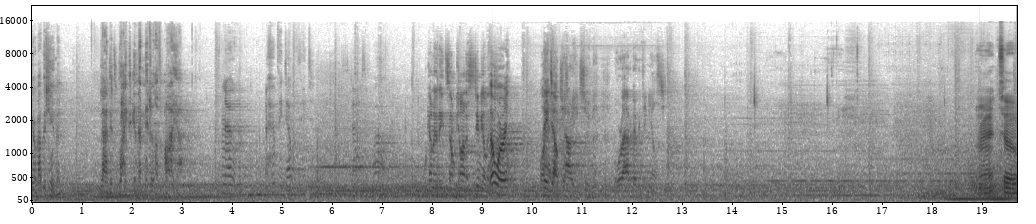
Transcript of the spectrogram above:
You hear about the human? Landed right in the middle of Aya. No. I hope they dealt with it. Stars above. Gonna need some kind of stimulant. Don't worry. Why They have dealt Jari and Suma. We're out of everything else. Alright, so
